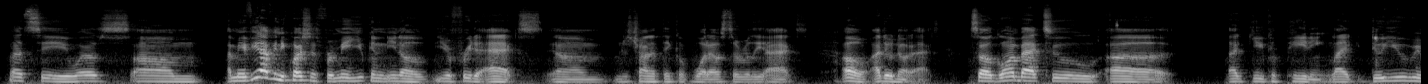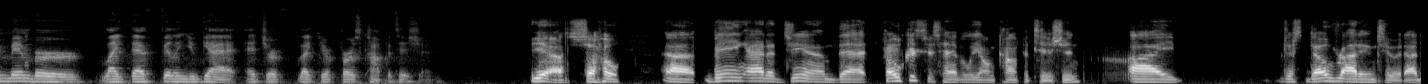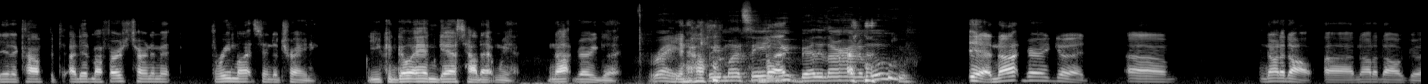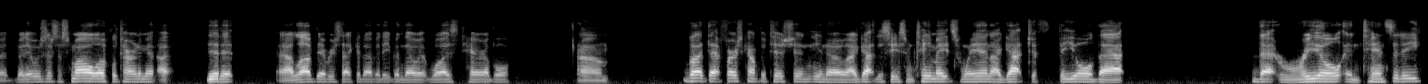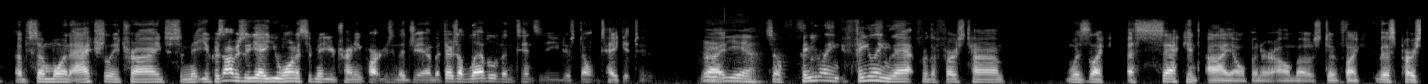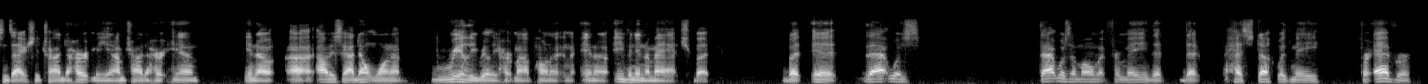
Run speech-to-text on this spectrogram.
let's see. What's um. I mean, if you have any questions for me, you can, you know, you're free to ask. Um, I'm just trying to think of what else to really ask. Oh, I do know to ask. So going back to uh like you competing, like do you remember like that feeling you got at your like your first competition? Yeah. So uh being at a gym that focuses heavily on competition, I just dove right into it. I did a comp I did my first tournament 3 months into training. You can go ahead and guess how that went. Not very good. Right. You know, 3 months in but, you barely learn how to move. Yeah, not very good. Um, not at all. Uh, not at all good. But it was just a small local tournament. I did it. I loved every second of it, even though it was terrible. Um, but that first competition, you know, I got to see some teammates win. I got to feel that that real intensity of someone actually trying to submit you. Because obviously, yeah, you want to submit your training partners in the gym, but there's a level of intensity you just don't take it to, mm, right? Mm, yeah. So feeling feeling that for the first time was like a second eye opener almost of like this person's actually trying to hurt me and I'm trying to hurt him. You know, uh, obviously I don't want to really really hurt my opponent in, in a even in a match, but but it that was that was a moment for me that that has stuck with me forever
